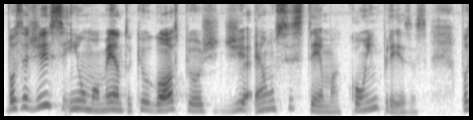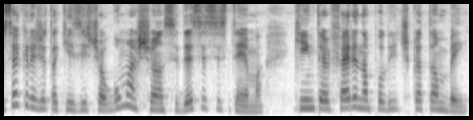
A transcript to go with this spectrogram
Você disse em um momento que o gospel hoje em dia é um sistema com empresas. Você acredita que existe alguma chance desse sistema, que interfere na política também,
